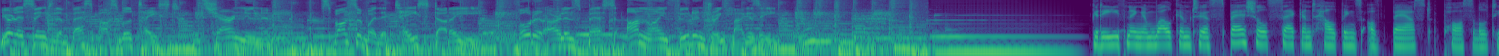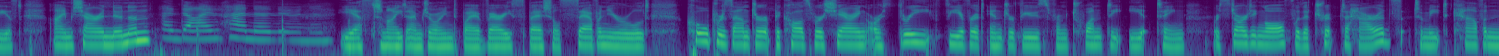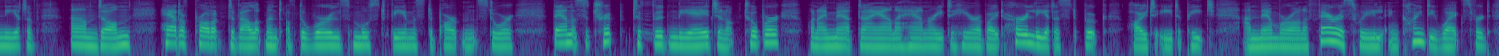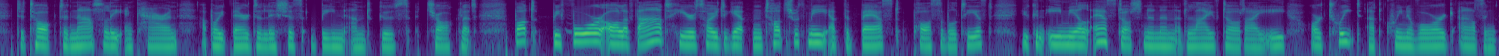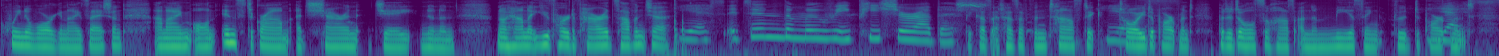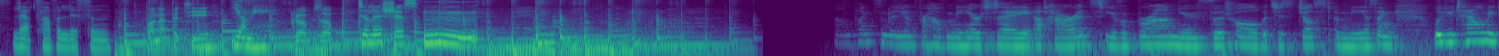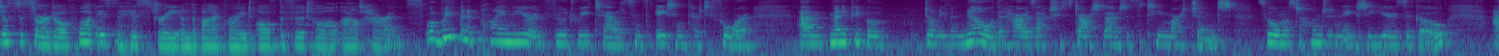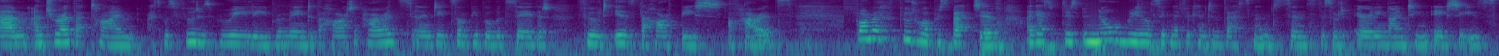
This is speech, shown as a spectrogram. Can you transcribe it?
You're listening to The Best Possible Taste with Sharon Noonan. Sponsored by the Taste.ie, voted Ireland's best online food and drink magazine. Good evening and welcome to a special second helpings of Best Possible Taste. I'm Sharon Noonan. And I'm Hannah Noonan. Yes, tonight I'm joined by a very special seven year old co presenter because we're sharing our three favourite interviews from 2018. We're starting off with a trip to Harrods to meet Cavan native Anne Dunn, Head of Product Development of the world's most famous department store. Then it's a trip to Food on the Edge in October when I met Diana Henry to hear about her latest book, How to Eat a Peach. And then we're on a Ferris wheel in County Wexford to talk to Natalie and Karen about their delicious Bean and Goose chocolate. But before all of that, here's how to get in touch with me at the best possible taste. You can email s.noonan at live.ie or tweet at Queen of Org as in Queen of Organisation. And I'm on Instagram at Sharon J. Noonan. Now, Hannah, you've heard of Harrods, haven't you? Yes, it's in the movie Peter Rabbit. Because it has a fantastic Yes. toy department, but it also has an amazing food department. Yes. Let's have a listen. Bon appetit, Yummy. grubs up. Delicious. Mmm. Um, thanks a million for having me here today at Harrods. You have a brand new food hall, which is just amazing. Will you tell me, just to start off, what is the history and the background of the food hall at Harrods? Well, we've been a pioneer in food retail since 1834. Um, many people don't even know that Harrods actually started out as a tea merchant, so almost 180 years ago. Um, and throughout that time, I suppose food has really remained at the heart of Harrods, and indeed, some people would say that food is the heartbeat of Harrods. From a food hall perspective, I guess there's been no real significant investment since the sort of early 1980s.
